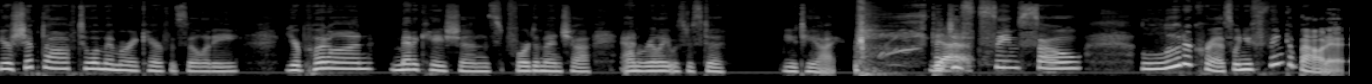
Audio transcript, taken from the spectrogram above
you're shipped off to a memory care facility. You're put on medications for dementia, and really, it was just a UTI. that yes. just seems so ludicrous when you think about it.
